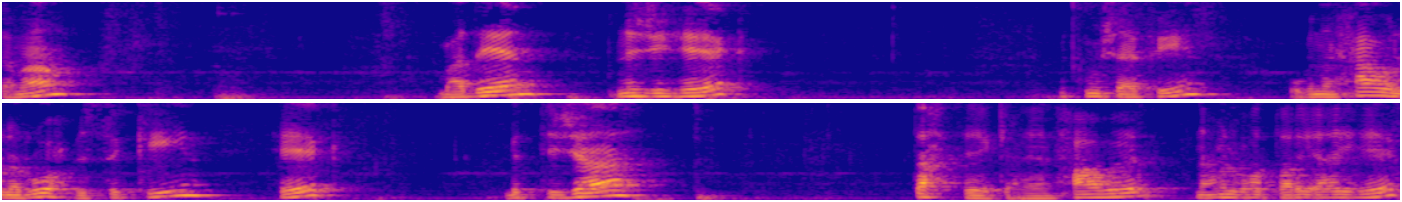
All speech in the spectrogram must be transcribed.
تمام؟ بعدين نجي هيك مثل ما شايفين وبدنا نحاول نروح بالسكين هيك باتجاه تحت هيك يعني نحاول نعمل بهالطريقة هي هيك.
